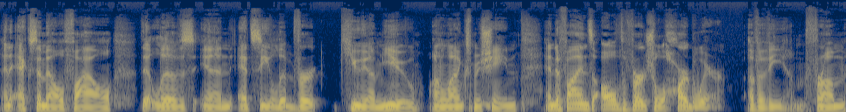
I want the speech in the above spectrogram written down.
an XML file that lives in etc libvirt QEMU on a Linux machine and defines all the virtual hardware of a VM from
